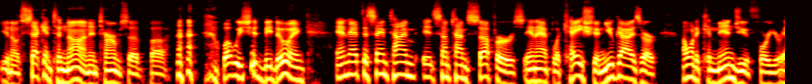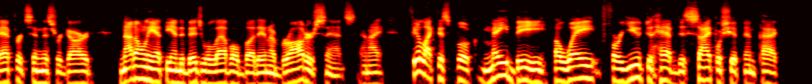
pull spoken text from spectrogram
you know second to none in terms of uh, what we should be doing and at the same time it sometimes suffers in application you guys are i want to commend you for your efforts in this regard not only at the individual level but in a broader sense and i feel like this book may be a way for you to have discipleship impact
